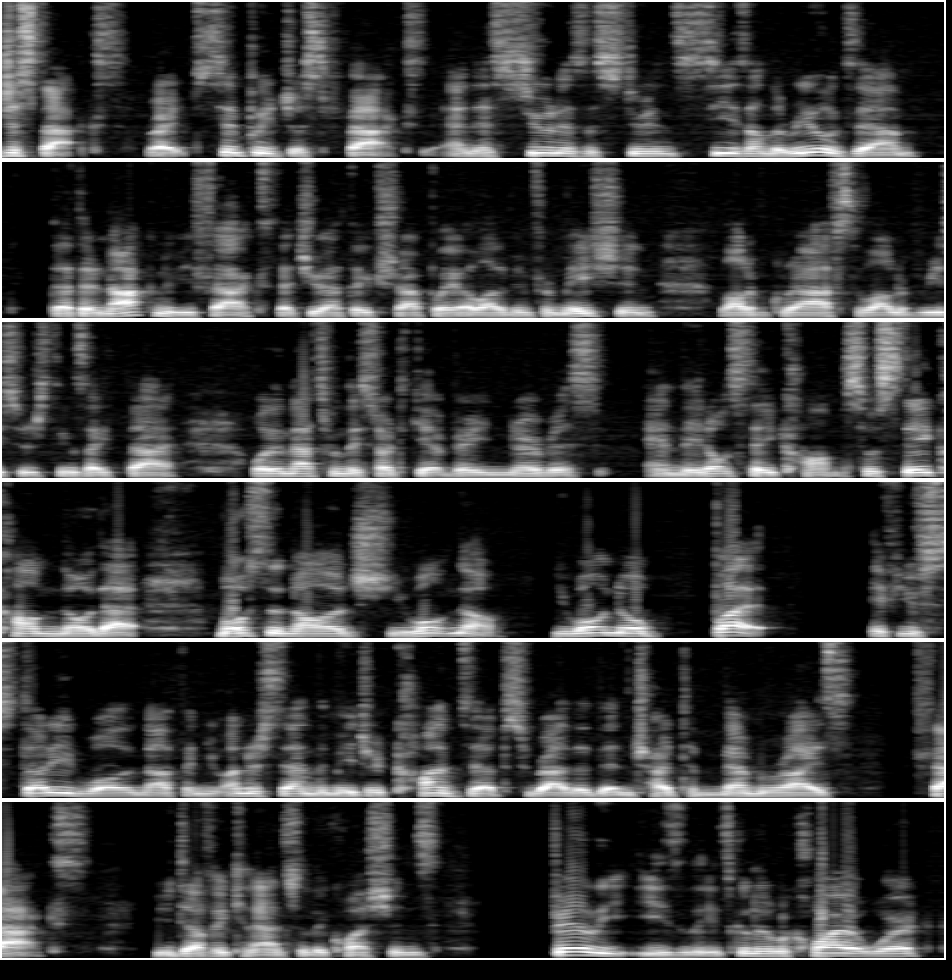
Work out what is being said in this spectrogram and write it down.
just facts, right? Simply just facts. And as soon as the student sees on the real exam that they're not going to be facts, that you have to extrapolate a lot of information, a lot of graphs, a lot of research, things like that, well, then that's when they start to get very nervous and they don't stay calm. So stay calm, know that most of the knowledge you won't know. You won't know, but if you've studied well enough and you understand the major concepts rather than try to memorize facts, you definitely can answer the questions fairly easily. It's going to require work,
